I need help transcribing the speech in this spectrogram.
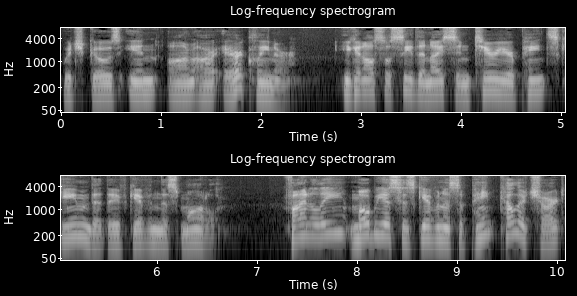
which goes in on our air cleaner. You can also see the nice interior paint scheme that they've given this model. Finally, Moebius has given us a paint color chart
